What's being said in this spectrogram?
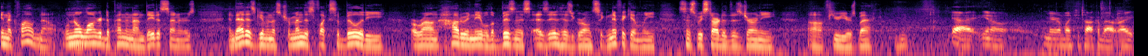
in the cloud now. We're no longer dependent on data centers, and that has given us tremendous flexibility around how to enable the business as it has grown significantly since we started this journey uh, a few years back. Mm -hmm. Yeah, you know, Merim, like you talk about, right?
